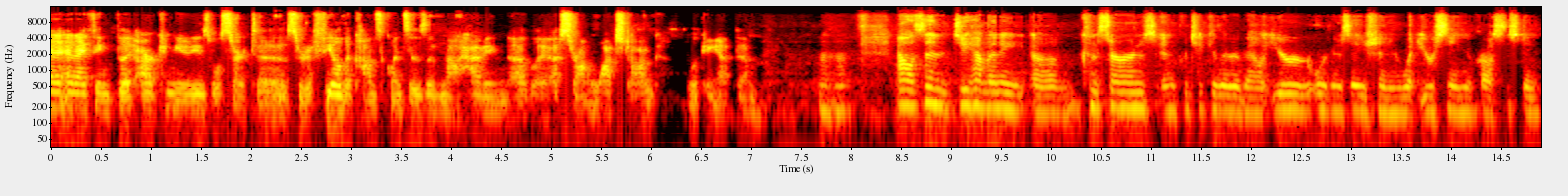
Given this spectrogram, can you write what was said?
and, and, i think that our communities will start to sort of feel the consequences of not having a, a strong watchdog looking at them Mm-hmm. Allison, do you have any um, concerns in particular about your organization and what you're seeing across the state?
